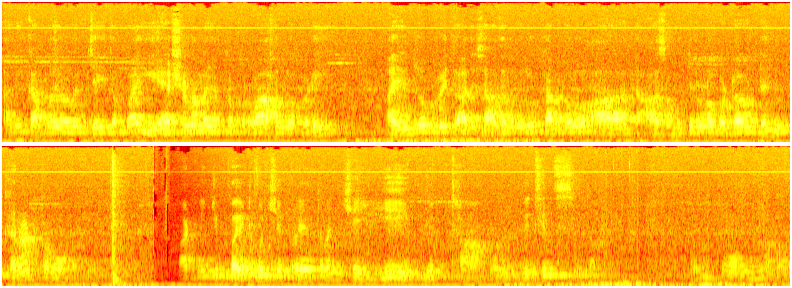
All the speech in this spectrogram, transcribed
అని కర్మయోగం చేయి తప్ప ఈ ఏషణల యొక్క ప్రవాహంలో పడి ఆ యజ్ఞోపేతాది సాధనములు కర్మలు ఆ- ఆ సముద్రంలో పడ్డామంటే యూ కెనాట్ కమౌట్ వాటి నుంచి బయటకు వచ్చే ప్రయత్నం చెయ్యి. యుద్ధానం విధిత్సితం. పూర్ణమద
